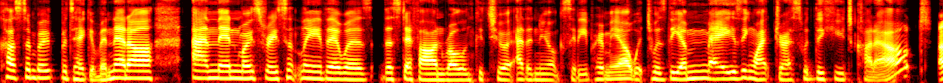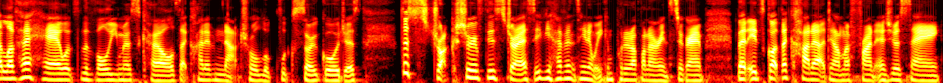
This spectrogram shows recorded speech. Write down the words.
custom Bottega Veneta. And then most recently, there was the Stéphane Rolland Couture at the New York City premiere, which was the amazing white dress with the huge cutout. I love her hair with the voluminous curls, that kind of natural look looks so gorgeous gorgeous. The structure of this dress, if you haven't seen it, we can put it up on our Instagram, but it's got the cutout down the front, as you're saying,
